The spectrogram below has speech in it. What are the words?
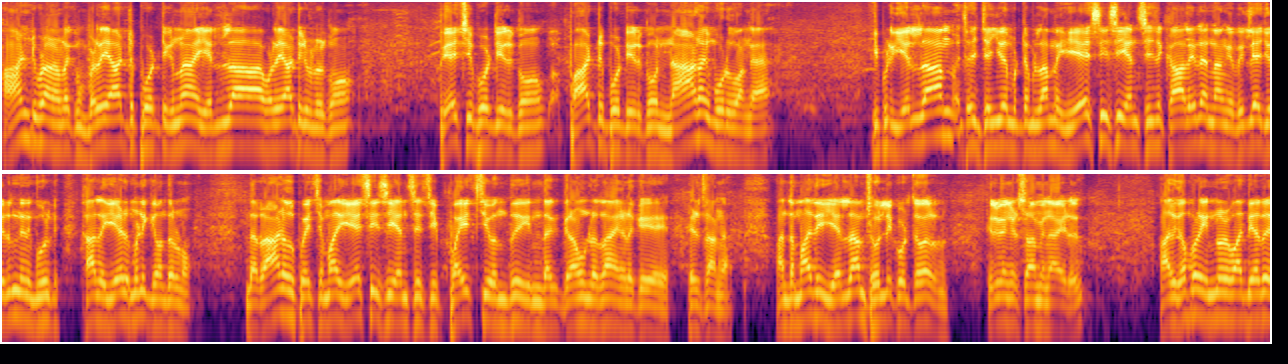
ஆண்டு விழா நடக்கும். விளையாட்டு போட்டிங்கன்னா எல்லா விளையாட்டுகளும் இருக்கும். பேச்சு போட்டி இருக்கும் பாட்டு போட்டி இருக்கும் நாடகம் போடுவாங்க. இப்படி எல்லாம் செய்யறது மட்டும் இல்லாமல் ஏசிசி என்சிசி காலையில் நாங்கள் வில்லேஜ் இருந்து எங்கள் ஊருக்கு காலையில் ஏழு மணிக்கு வந்துடணும் இந்த இராணுவ பயிற்சி மாதிரி ஏசிசி என்சிசி பயிற்சி வந்து இந்த கிரவுண்டில் தான் எங்களுக்கு எடுத்தாங்க. அந்த மாதிரி எல்லாம் சொல்லி கொடுத்தவர் திருவேங்கடசாமி நாயுடு. அதுக்கப்புறம் இன்னொரு வாத்தியார்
